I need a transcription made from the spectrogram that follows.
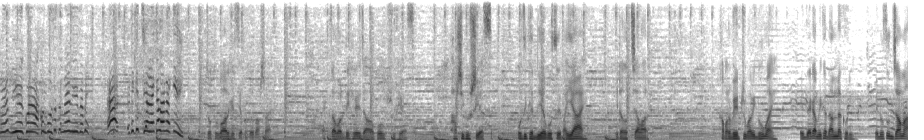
মেয়ে বিয়ে করে এখন বলতেছে মেয়ে নিয়ে যাবে। হ্যাঁ এটা কি ছেলে খেলা নাকি? যতবার গেছি আপনাদের বাসায় একটা বার দেখে যাওয়া বোন সুখে আছে হাসি খুশি আছে। ওদিকে নিয়ে বসে ভাইয়ায় এটা হচ্ছে আমার আমার বেডরুম আমি ঘুমাই। এই দেখ আমি এখানে রান্না করি। এই নতুন জামা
